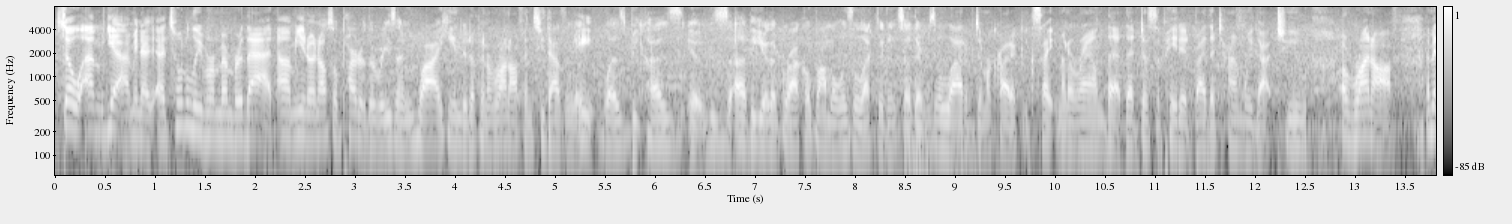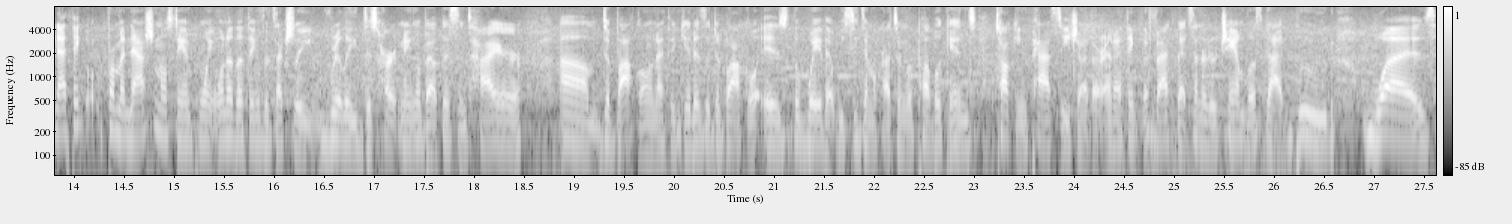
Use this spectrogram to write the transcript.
So um, yeah, I mean, I, I totally remember that. Um, you know, and also part of the reason why he ended up in a runoff in 2008 was because it was uh, the year that Barack Obama was elected, and so there was a lot of Democratic excitement around that that dissipated by the time we got to a runoff. I mean, I think from a national standpoint, one of the things that's actually really disheartening about this entire um, debacle, and I think it is a debacle, is the way that we see Democrats and Republicans talking past each other. And I think the fact that Senator Chambliss got booed was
